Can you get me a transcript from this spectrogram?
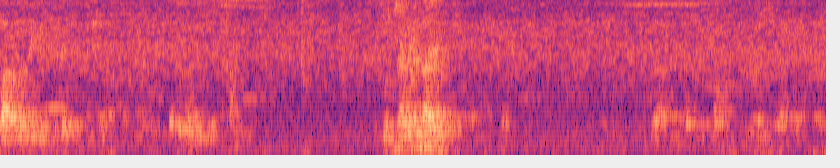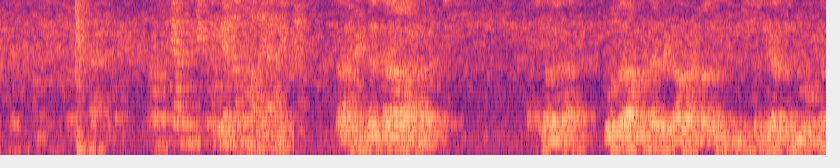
बाराला ते त्याच्यामध्ये तुमच्याकडेच आहे त्याला मेंटेन करावं लागणार. आहे असं झालं का? तो जर आपण त्या बेटावर आणला तर तुमची सगळी अडचण दूर होणार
